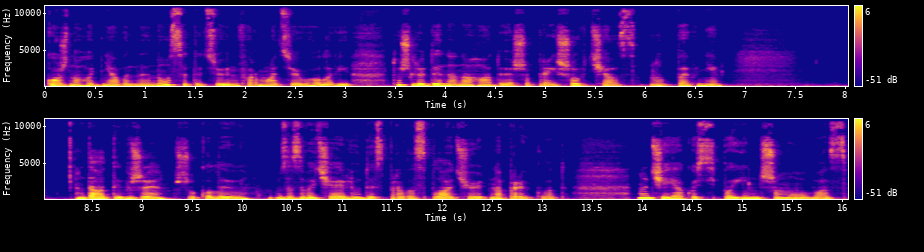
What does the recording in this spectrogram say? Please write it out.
Кожного дня ви не носите цю інформацію в голові. Тож людина нагадує, що прийшов час, ну, певні дати вже, що коли зазвичай люди сплачують, наприклад. Ну, чи якось по-іншому у вас.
